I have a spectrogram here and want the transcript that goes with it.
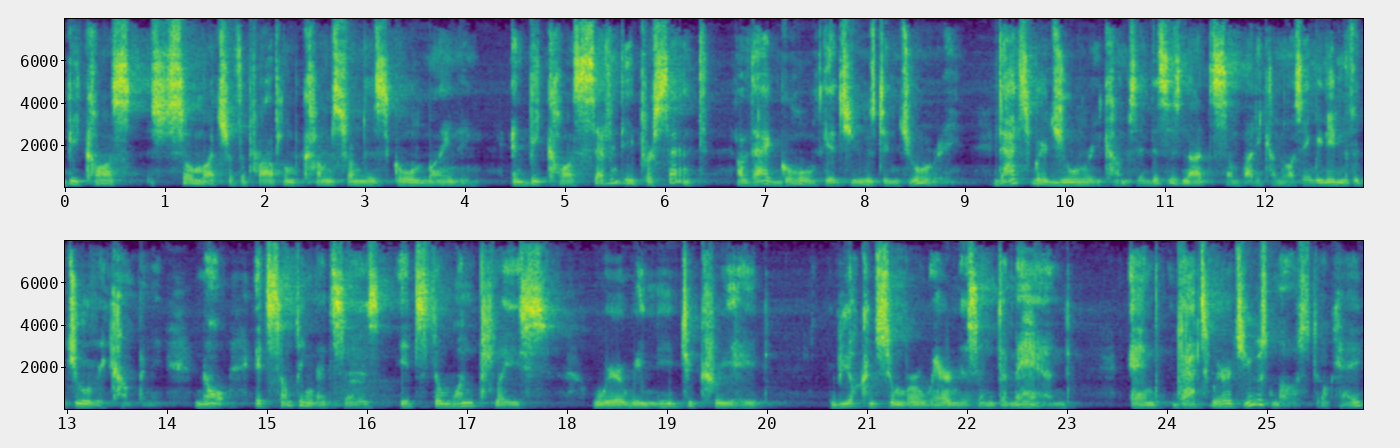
because so much of the problem comes from this gold mining, and because seventy percent of that gold gets used in jewelry. That's where jewelry comes in. This is not somebody coming along saying we need another jewelry company. No, it's something that says it's the one place where we need to create real consumer awareness and demand. And that's where it's used most, okay?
